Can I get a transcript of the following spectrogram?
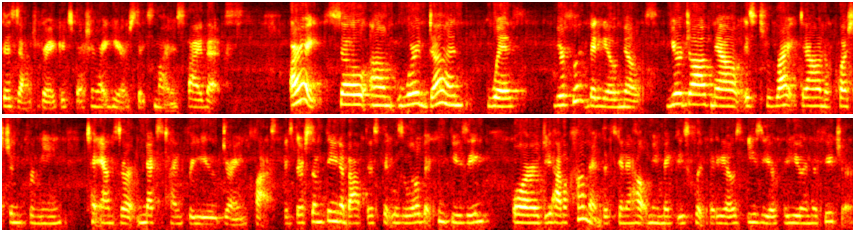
this algebraic expression right here, 6 minus 5x. All right, so um, we're done with your flip video notes. Your job now is to write down a question for me to answer next time for you during class. Is there something about this that was a little bit confusing or do you have a comment that's going to help me make these flip videos easier for you in the future?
